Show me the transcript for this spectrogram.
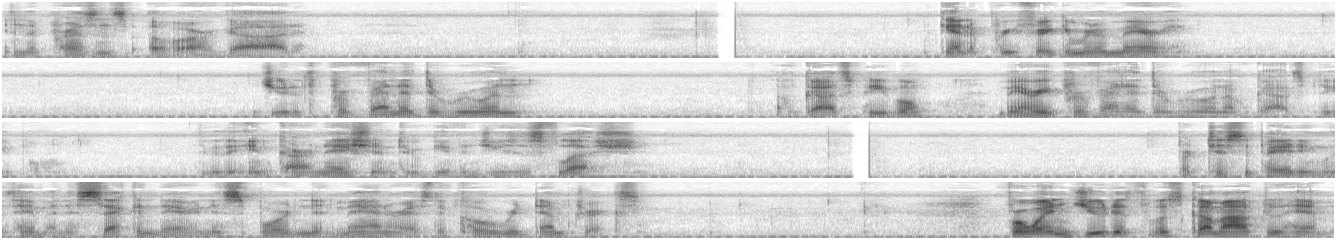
in the presence of our God. Again, a prefigurement of Mary. Judith prevented the ruin of God's people. Mary prevented the ruin of God's people through the incarnation, through giving Jesus flesh. Participating with him in a secondary and subordinate manner as the co redemptrix. For when Judith was come out to him,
